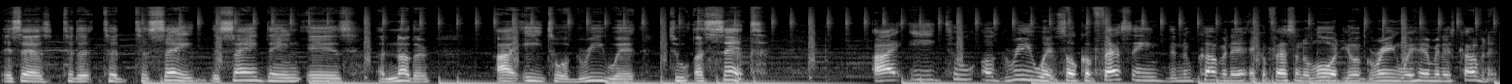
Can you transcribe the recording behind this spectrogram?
It says to the to to say the same thing is another i.e., to agree with, to assent, i.e., to agree with. So, confessing the new covenant and confessing the Lord, you're agreeing with Him in His covenant.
